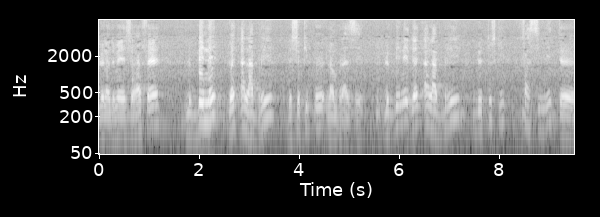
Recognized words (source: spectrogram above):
le lendemain sera fait le Bénin doit être à l'abri de ce qui peut l'embraser. Le Bénin doit être à l'abri de tout ce qui facilite euh,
